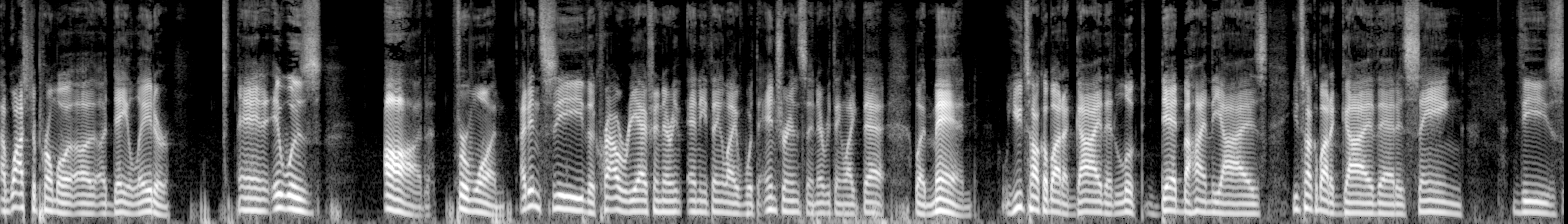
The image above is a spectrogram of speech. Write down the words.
I watched the promo a, a day later, and it was odd for one. I didn't see the crowd reaction, or anything like with the entrance and everything like that. But man, you talk about a guy that looked dead behind the eyes. You talk about a guy that is saying these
